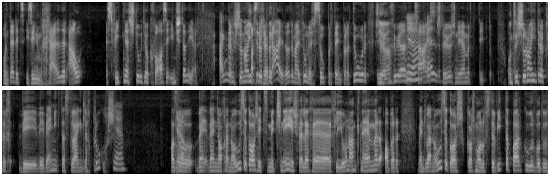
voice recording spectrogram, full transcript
Und er hat jetzt in seinem Keller auch ein Fitnessstudio quasi installiert. Eigentlich ist schon noch also, eindrücklich. Das ist ja geil, oder? Ich meine, du hast super Temperatur, schön ja. kühl, nicht ja, heiß, störst niemand, tipptopp. Und es ist schon noch eindrücklich, wie, wie wenig das du eigentlich brauchst. Ja. Also, ja. wenn, wenn du nachher noch rausgehst, jetzt mit Schnee ist vielleicht äh, ein bisschen unangenehmer, aber wenn du auch noch rausgehst, gehst du mal auf den Vita-Parcours, wo du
